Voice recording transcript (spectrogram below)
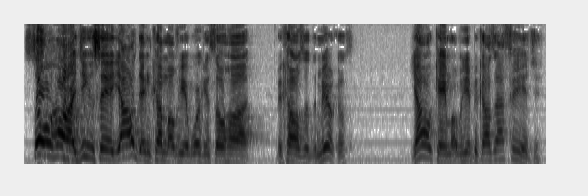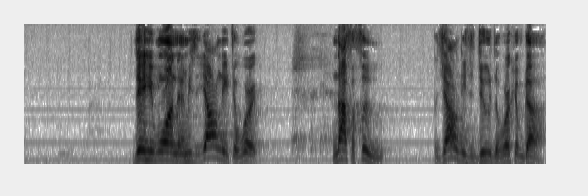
So hard. Jesus said, y'all didn't come over here working so hard because of the miracles. Y'all came over here because I fed you. Then he warned them. He said, y'all need to work not for food, but y'all need to do the work of God.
